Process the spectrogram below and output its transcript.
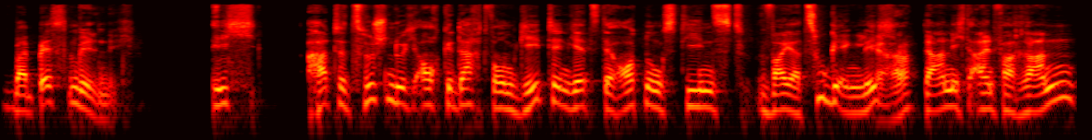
Beim besten Willen nicht. Ich hatte zwischendurch auch gedacht, warum geht denn jetzt der Ordnungsdienst, war ja zugänglich, ja. da nicht einfach ran?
